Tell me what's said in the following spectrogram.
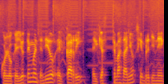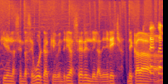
Con lo que yo tengo entendido, el carry, el que hace más daño, siempre tiene que ir en la senda segura, que vendría a ser el de la derecha de cada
